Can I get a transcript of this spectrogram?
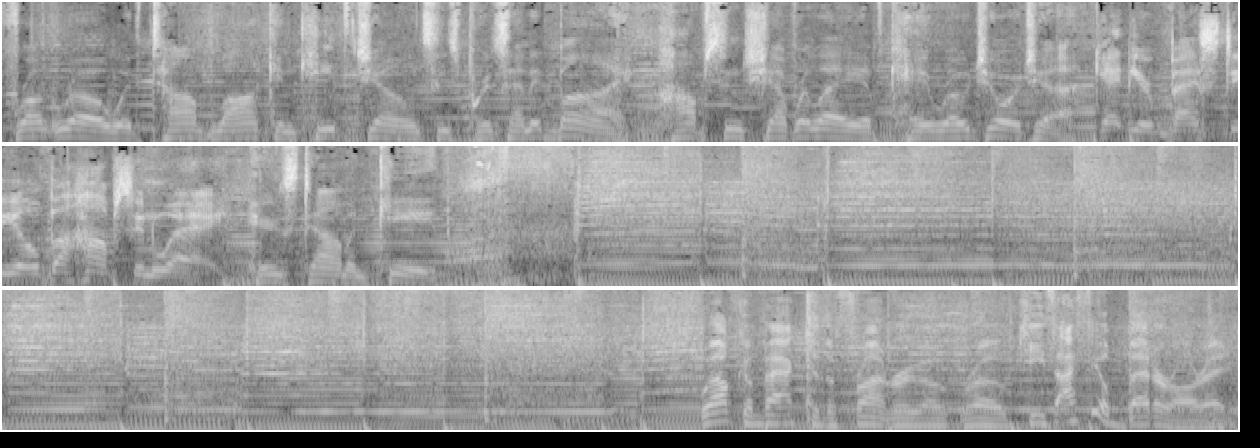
Front Row with Tom Block and Keith Jones is presented by Hobson Chevrolet of Cairo, Georgia. Get your best deal the Hobson way. Here's Tom and Keith. Welcome back to the front row, row. Keith, I feel better already.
